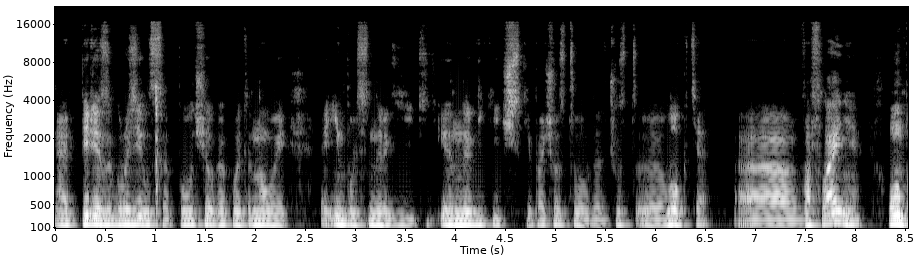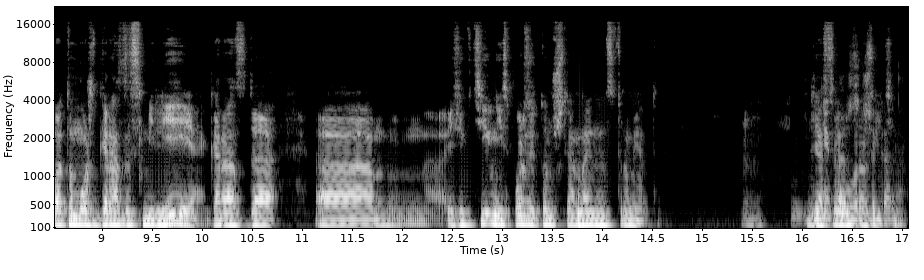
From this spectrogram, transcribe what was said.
э, перезагрузился, получил какой-то новый импульс энергетический, почувствовал это чувство э, локтя в офлайне, он потом может гораздо смелее, гораздо эффективнее использовать в том числе онлайн-инструменты для Мне своего кажется, развития. Шикарно.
